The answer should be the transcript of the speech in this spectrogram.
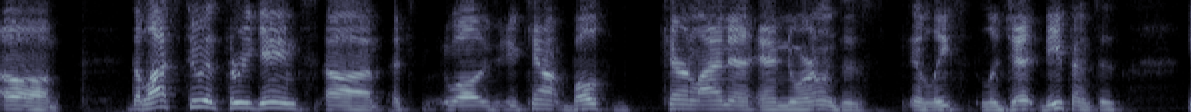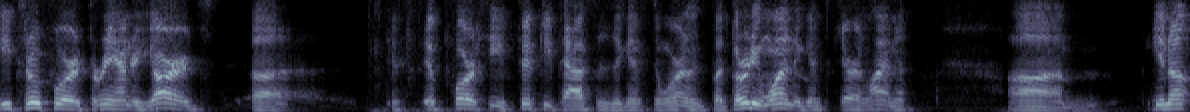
Um the last two and three games uh, it's well if you count both carolina and new orleans is at least legit defenses. He threw for 300 yards. Uh, if, of course, he 50 passes against New Orleans, but 31 against Carolina. Um, you know,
